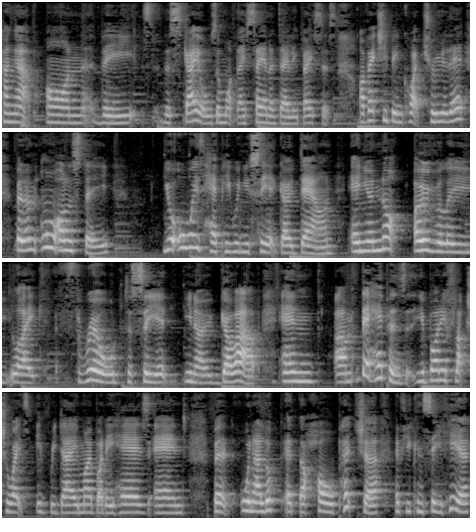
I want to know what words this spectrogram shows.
hung up on the the scales and what they say on a daily basis, I've actually been quite true to that. But in all honesty, you're always happy when you see it go down and you're not overly like thrilled to see it, you know, go up. And um, that happens. Your body fluctuates every day. My body has, and but when I looked at the whole picture, if you can see here,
